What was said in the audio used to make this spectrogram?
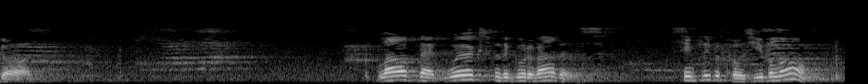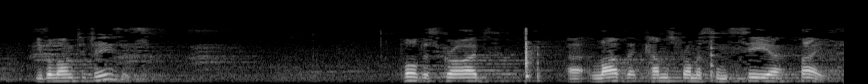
God. Love that works for the good of others, simply because you belong. You belong to Jesus. Paul describes uh, love that comes from a sincere faith.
